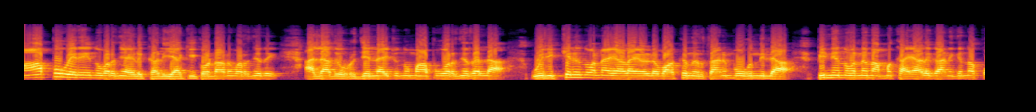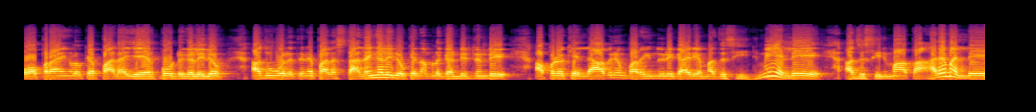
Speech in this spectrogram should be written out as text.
മാപ്പ് വരെ എന്ന് പറഞ്ഞാൽ അയാൾ കളിയാക്കിക്കൊണ്ടാണ് പറഞ്ഞത്. അല്ലാതെ ഒറിജിനലായിട്ടൊന്നും മാപ്പ് പറഞ്ഞതല്ല. ഒരിക്കലും എന്ന് പറഞ്ഞാൽ അയാൾ അയാളുടെ വാക്ക് നിർത്താനും പോകുന്നില്ല. പിന്നെ എന്ന് പറഞ്ഞാൽ നമുക്ക് അയാൾ കാണിക്കുന്ന കോപ്രായങ്ങളൊക്കെ പല എയർപോർട്ടുകളിലും അതുപോലെ തന്നെ പല സ്ഥലങ്ങളിലൊക്കെ നമ്മൾ കണ്ടിട്ടുണ്ട്. അപ്പോഴൊക്കെ എല്ലാവരും പറയുന്ന ഒരു കാര്യം അത് സിനിമയല്ലേ? അത് സിനിമാ താരമല്ലേ?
